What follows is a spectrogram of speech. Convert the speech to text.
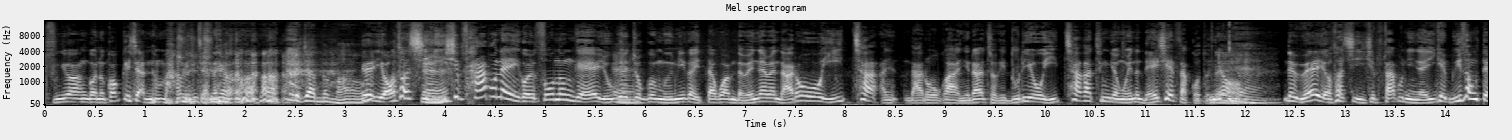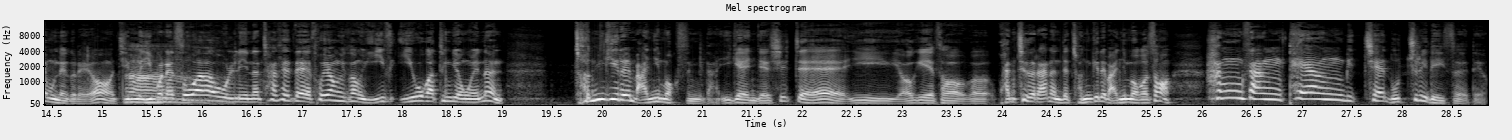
중요한 거는 꺾이지 않는 마음이잖아요. 그러지 않는 마음. 그 6시 네. 24분에 이걸 쏘는 게 요게 네. 조금 의미가 있다고 합니다. 왜냐하면 나로 2차, 아니, 나로가 아니라 저기 누리호 2차 같은 경우에는 4시에 쐈거든요. 네. 근데 왜 6시 24분이냐. 이게 위성 때문에 그래요. 지금 아. 이번에 쏘아 올리는 차세대 소형 위성 2호 같은 경우에는 전기를 많이 먹습니다. 이게 이제 실제 이 여기에서 어, 관측을 하는데 전기를 많이 먹어서 항상 태양빛에 노출이 돼 있어야 돼요.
